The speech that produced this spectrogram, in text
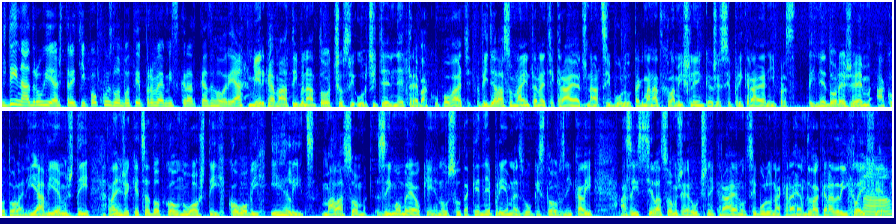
Vždy na druhý až tretí pokus, lebo tie prvé mi skrátka zhoria. Mirka má tip na to, čo si určite netreba kupovať. Videla som na internete krájač na cibuľu, tak ma nadchla myšlienka, že si pri krájaní prsty nedorežem, ako to len ja viem vždy, lenže keď sa dotkol nôž tých kovových ihlíc, mala som zimomriavky hnusu, také nepríjemné zvuky z toho vznikali a zistila som, že ručne krájanú cibuľu nakrájam dvakrát rýchlejšie. No.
